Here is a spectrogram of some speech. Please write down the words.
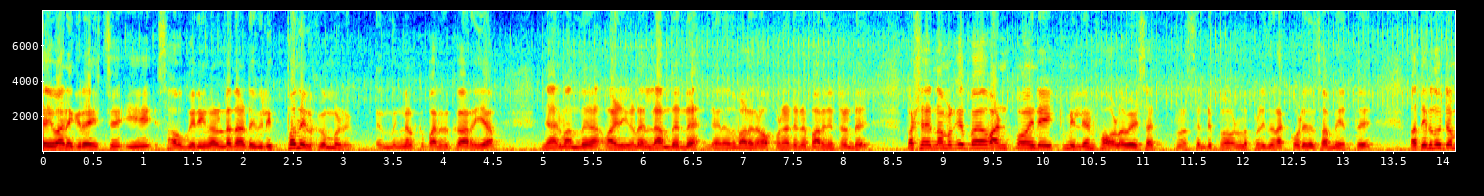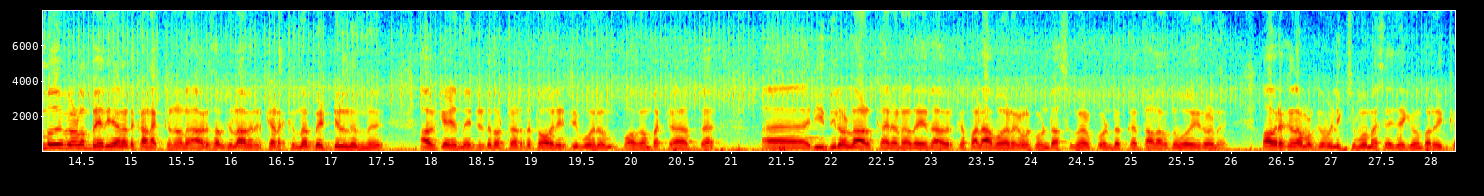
ദൈവം അനുഗ്രഹിച്ച് ഈ സൗകര്യങ്ങളുടെ നടുവിൽ ഇപ്പം നിൽക്കുമ്പോൾ നിങ്ങൾക്ക് പലർക്കും അറിയാം ഞാൻ വന്ന വഴികളെല്ലാം തന്നെ ഞാനത് വളരെ ഓപ്പണായിട്ട് തന്നെ പറഞ്ഞിട്ടുണ്ട്. പക്ഷേ നമുക്കിപ്പോൾ one point eight million followers at present ഇപ്പോൾ ഉള്ളപ്പോൾ ഇത് റെക്കോർഡ് ചെയ്യുന്ന സമയത്ത് പത്തിരുന്നൂറ്റമ്പത് രൂപയോളം പേര് ഞാനായിട്ട് കണക്റ്റഡ് ആണ്. അവരെ സംബന്ധിച്ചുള്ള അവർ കിടക്കുന്ന ബെഡിൽ നിന്ന് അവർക്ക് എഴുന്നേറ്റിട്ട് തൊട്ടടുത്ത ടോയ്ലറ്റിൽ പോലും പോകാൻ പറ്റാത്ത രീതിയിലുള്ള ആൾക്കാരാണ്. അതായത് അവർക്ക് പല അപകടങ്ങൾ കൊണ്ട് അസുഖങ്ങൾ കൊണ്ടൊക്കെ തളർന്നു പോയവരാണ്. അപ്പോൾ അവരൊക്കെ നമുക്ക് വിളിക്കുമ്പോൾ മെസ്സേജ് അയക്കുമ്പോൾ പറയുക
